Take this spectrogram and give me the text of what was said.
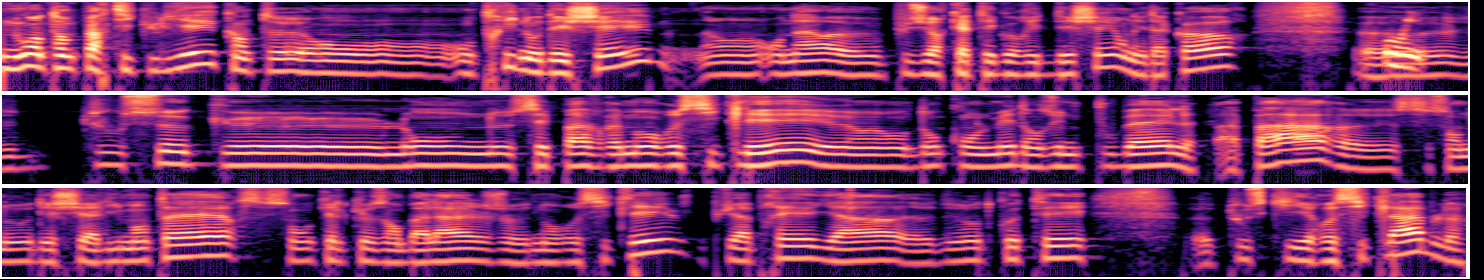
Nous, en tant que particulier, quand on, on, trie nos déchets, on, a plusieurs catégories de déchets, on est d'accord. Oui tout ce que l'on ne sait pas vraiment recycler, euh, donc on le met dans une poubelle à part. Euh, ce sont nos déchets alimentaires, ce sont quelques emballages non recyclés. Puis après, il y a euh, de l'autre côté tout ce qui est recyclable,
